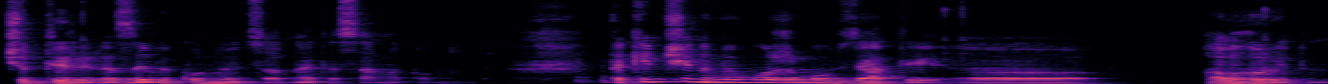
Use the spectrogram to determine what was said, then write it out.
чотири рази виконується одна і та сама команда. Таким чином, ми можемо взяти е, алгоритм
